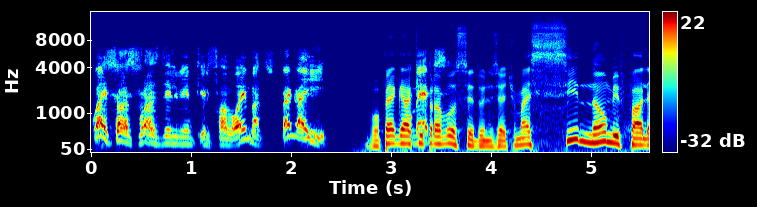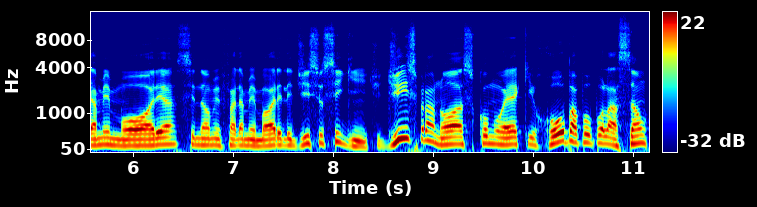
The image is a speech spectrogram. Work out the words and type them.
quais são as frases dele mesmo que ele falou aí, Matheus? Pega aí. Vou pegar Como aqui é para você, Donizete, mas se não me falha a memória, se não me falha a memória, ele disse o seguinte: diz para nós como é que rouba a população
